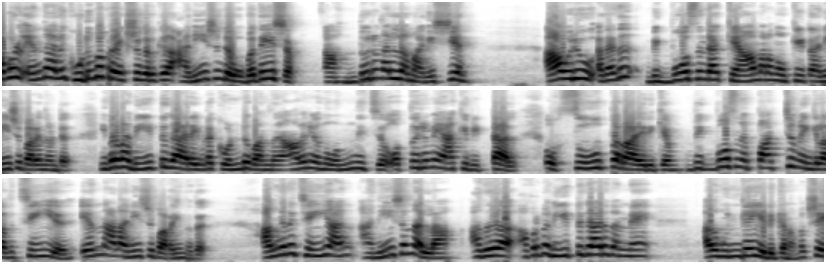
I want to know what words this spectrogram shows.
അപ്പോൾ എന്തായാലും കുടുംബ പ്രേക്ഷകർക്ക് അനീഷിന്റെ ഉപദേശം എന്തൊരു നല്ല മനുഷ്യൻ. ആ ഒരു അതായത് ബിഗ് ബോസിന്റെ ക്യാമറ നോക്കിയിട്ട് അനീഷ് പറയുന്നുണ്ട് ഇവരുടെ വീട്ടുകാരെ ഇവിടെ കൊണ്ടുവന്ന് അവരെ ഒന്ന് ഒന്നിച്ച് ഒത്തൊരുമയാക്കി വിട്ടാൽ ഓ സൂപ്പർ ആയിരിക്കും ബിഗ് ബോസിന് പറ്റുമെങ്കിൽ അത് ചെയ്യ് എന്നാണ് അനീഷ് പറയുന്നത്. അങ്ങനെ ചെയ്യാൻ അനീഷ് എന്നല്ല അത് അവരുടെ വീട്ടുകാർ തന്നെ അത് മുൻകൈ എടുക്കണം. പക്ഷേ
